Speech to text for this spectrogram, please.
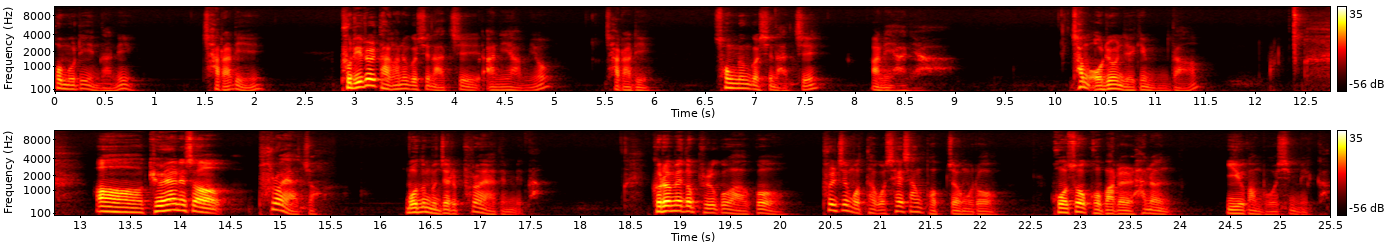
허물이 있나니 차라리 불의를 당하는 것이 낫지 아니하며 차라리 속는 것이 낫지 아니하냐. 참 어려운 얘기입니다. 어, 교회 안에서 풀어야죠. 모든 문제를 풀어야 됩니다. 그럼에도 불구하고 풀지 못하고 세상 법정으로 고소 고발을 하는 이유가 무엇입니까?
